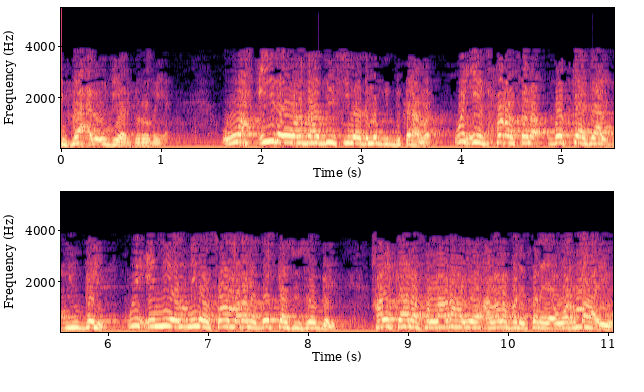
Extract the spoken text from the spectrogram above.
Difaac bay u diyaar garoobayaan wax ciidan walba hadduu is yimaado ma gudbi karaan marka. Wixii farasana godkaas yuu geli. Wixii niyan ninan soo marana godkaasuu soo geli. Halkaana fallaadhaha iyo waxaa lala fadhiisanaya warmaha iyo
